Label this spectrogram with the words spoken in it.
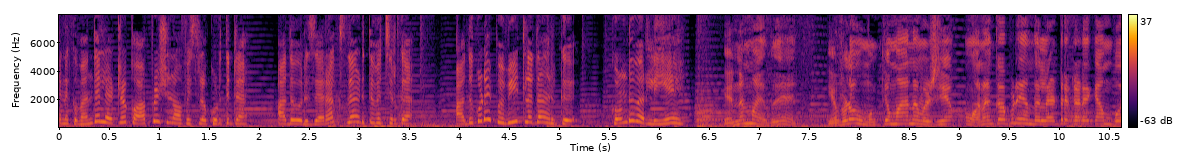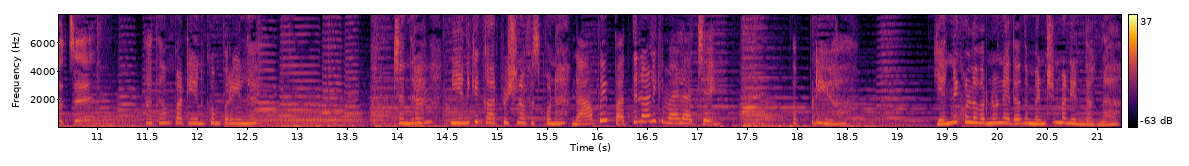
எனக்கு வந்த லெட்டர் கார்ப்பரேஷன் ஆபீஸ்ல கொடுத்துட்டேன். அது ஒரு ஜெராக்ஸ் தான் எடுத்து வச்சிருக்கேன். அது கூட இப்ப வீட்ல தான் இருக்கு. கொண்டு வரலையே. என்னம்மா இது? எவ்வளவு முக்கியமான விஷயம்? உனக்கு அப்படி அந்த லெட்டர் கிடைக்காம போச்சு? அதான் பாட்டி எனக்கும் புரியல. சந்திரா நீ என்னைக்கு கார்ப்பரேஷன் ஆஃபீஸ் போன? நான் போய் பத்து நாளைக்கு மேல ஆச்சே அப்படியா? என்னைக்குள்ள வரணும்னு ஏதாவது மென்ஷன் பண்ணியிருந்தாங்களா?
